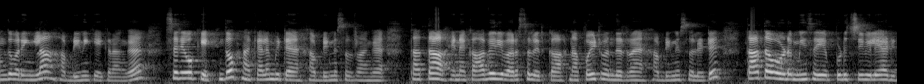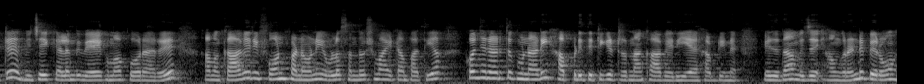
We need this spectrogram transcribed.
அங்கே வரீங்களா? அப்படின்னு கேட்குறாங்க சரி ஓகே இதோ நான் கிளம்பிட்டேன் அப்படின்னு சொல்கிறாங்க தாத்தா என்னை காவேரி வர சொல்லியிருக்கா நான் போயிட்டு வந்துடுறேன் அப்படின்னு சொல்லிட்டு தாத்தாவோட மீசையை பிடிச்சி விளையாடிட்டு விஜய் கிளம்பி வேகமாக போகிறாரு அவன் காவேரி ஃபோன் பண்ணவொன்னே எவ்வளோ சந்தோஷமாயிட்டான் பார்த்தியா கொஞ்ச நேரத்துக்கு முன்னாடி அப்படி திட்டிக்கிட்டு இருந்தான் காவேரியை அப்படின்னு. இதுதான் விஜய். அவங்க ரெண்டு பேரும்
